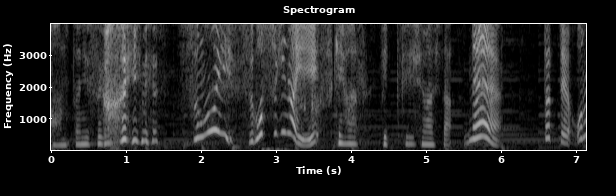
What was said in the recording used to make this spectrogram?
本当にすごいです。すごいすごすぎない？すぎます。びっくりしました。ねえ。だって同い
